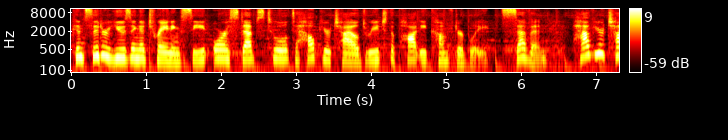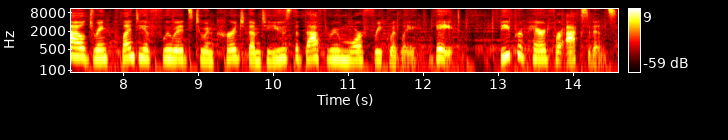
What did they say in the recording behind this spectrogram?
Consider using a training seat or a step stool to help your child reach the potty comfortably. 7. Have your child drink plenty of fluids to encourage them to use the bathroom more frequently. 8. Be prepared for accidents.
